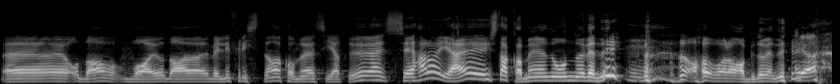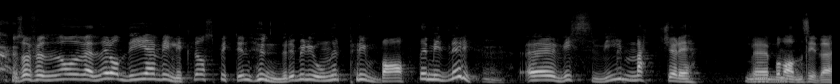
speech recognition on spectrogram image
Uh, og da var jo da veldig fristende å komme og si at du, se her da, jeg snakka med noen venner. Var det Abid og venner? Ja. Og så har jeg funnet noen venner, og de er villige til å spytte inn 100 millioner private midler. eh, hvis vi matcher det uh, på den annen side.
